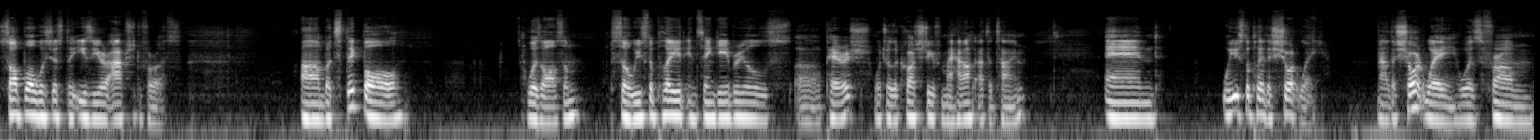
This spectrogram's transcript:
softball was just the easier option for us. Um, but stickball was awesome. So we used to play it in St. Gabriel's uh, Parish, which was across the street from my house at the time. And we used to play the short way. Now the short way was from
